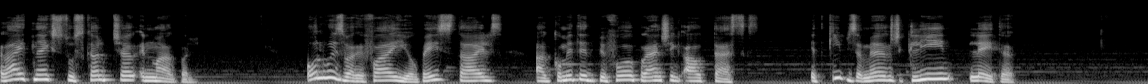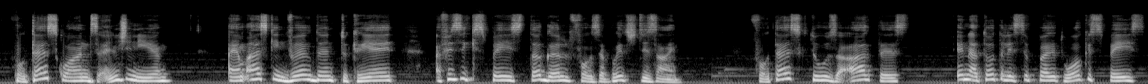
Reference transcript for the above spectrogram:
right next to sculpture in marble. Always verify your base styles are committed before branching out tasks. It keeps the merge clean later. For task 1, the engineer, I am asking Verdent to create a physics space toggle for the bridge design. For task 2, the artist, in a totally separate workspace,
